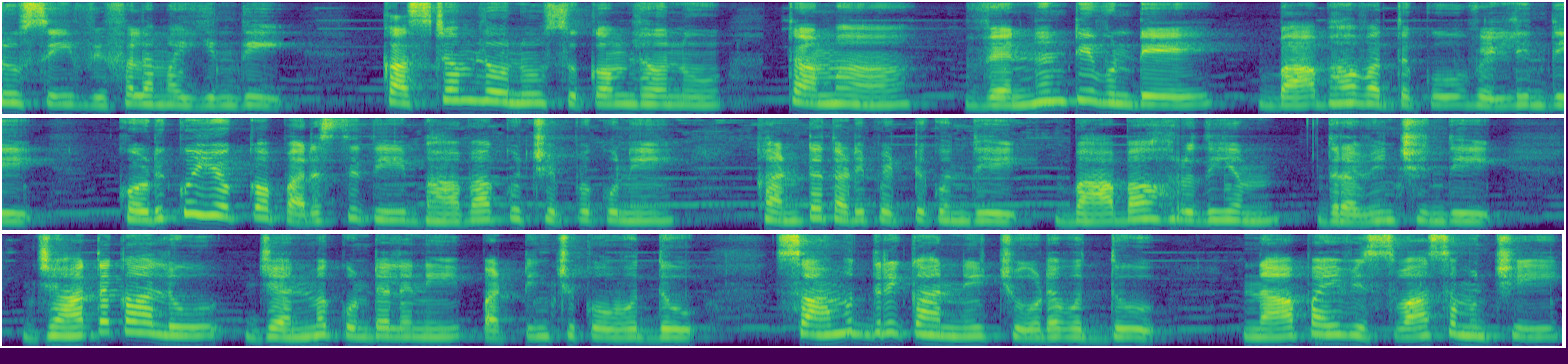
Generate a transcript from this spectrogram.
చూసి విఫలమయ్యింది. కష్టంలోనూ సుఖంలోనూ తమ వెన్నంటి ఉండే బాబా వద్దకు వెళ్ళింది. కొడుకు యొక్క పరిస్థితి బాబాకు చెప్పుకుని కంట తడి పెట్టుకుంది బాబా హృదయం ద్రవించింది. జాతకాలు జన్మకుండలని పట్టించుకోవద్దు. సాముద్రికాన్ని చూడవద్దు. నాపై విశ్వాసముంచి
